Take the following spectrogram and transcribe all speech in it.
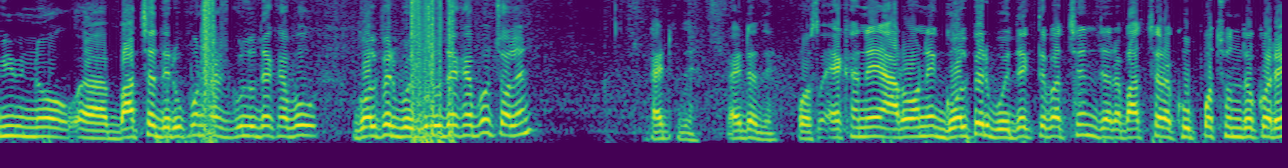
বিভিন্ন বাচ্চাদের উপন্যাসগুলো দেখাবো গল্পের বইগুলো দেখাবো। চলেন। কাইটা দে কাইটা দে এখানে আরও অনেক গল্পের বই দেখতে পাচ্ছেন যারা বাচ্চারা খুব পছন্দ করে।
